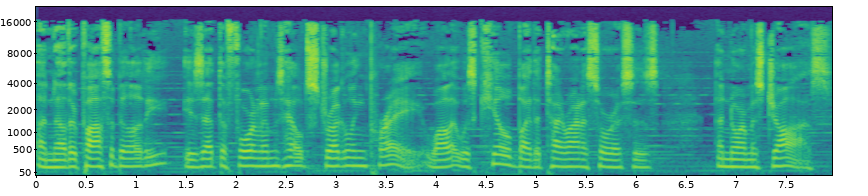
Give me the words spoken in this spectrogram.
Another possibility is that the forelimbs held struggling prey while it was killed by the Tyrannosaurus's enormous jaws.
